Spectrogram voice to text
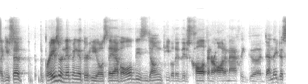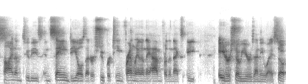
like you said, the Braves are nipping at their heels. They have all of these young people that they just call up and are automatically good. Then they just sign them to these insane deals that are super team friendly, and then they have them for the next eight, eight or so years anyway. So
